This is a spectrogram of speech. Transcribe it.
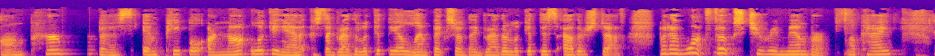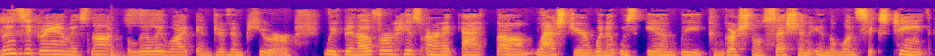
on purpose and people are not looking at it because they'd rather look at the olympics or they'd rather look at this other stuff. But i want folks to remember okay? Lindsey graham is not lily white and driven pure. We've been over his earn it act um, last year when it was in the congressional session in the 116th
